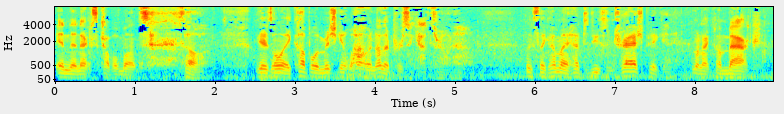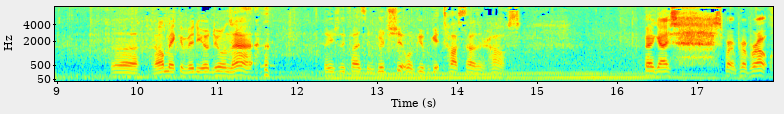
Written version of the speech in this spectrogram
in the next couple months. So there's only a couple in Michigan. Wow, another person got thrown out. Looks like I might have to do some trash picking when I come back uh, I'll make a video doing that. I usually find some good shit when people get tossed out of their house. Alright guys, Spartan Prepper out.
